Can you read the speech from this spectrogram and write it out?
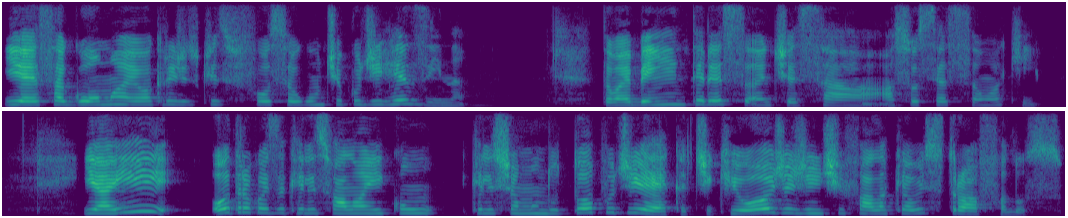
e essa goma eu acredito que fosse algum tipo de resina. Então é bem interessante essa associação aqui. E aí, outra coisa que eles falam aí com que eles chamam do topo de Hecate, que hoje a gente fala que é o estrófalos.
